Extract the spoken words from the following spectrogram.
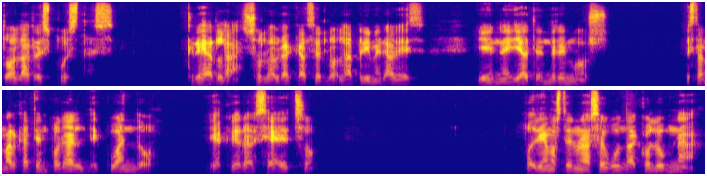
todas las respuestas. Crearla solo habrá que hacerlo la primera vez y en ella tendremos esta marca temporal de cuándo y a qué hora se ha hecho. Podríamos tener una segunda columna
